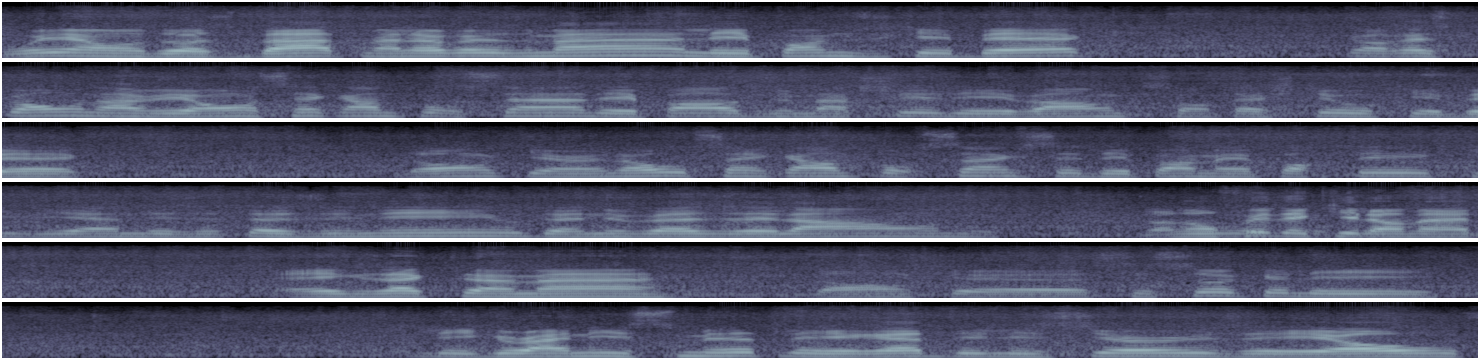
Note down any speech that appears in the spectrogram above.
Oui, on doit se battre. Malheureusement, les pommes du Québec correspondent à environ 50% des parts du marché des ventes qui sont achetées au Québec. Donc, il y a un autre 50% que c'est des pommes importées qui viennent des États-Unis ou de Nouvelle-Zélande. Ils en ont fait des kilomètres. Exactement. Donc, euh, c'est sûr que les, les Granny Smith, les Red Délicieuses et autres,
